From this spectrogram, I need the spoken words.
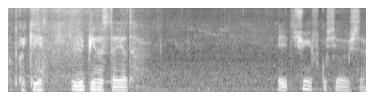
Вот какие люпины стоят. Эй, ты что не фокусируешься?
